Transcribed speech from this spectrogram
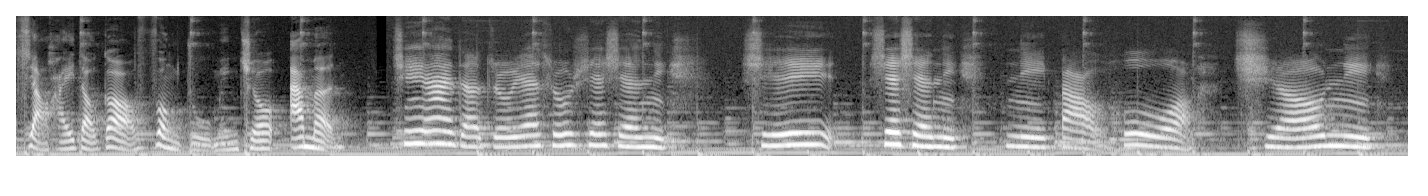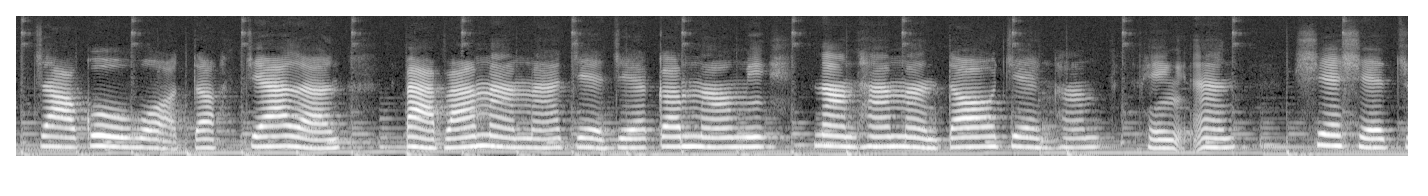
小孩祷告，奉主名求，阿门。亲爱的主耶稣，谢谢你，谢谢你，你保护我，求你照顾我的家人，爸爸妈妈、姐姐跟猫咪，让他们都健康平安。谢谢主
